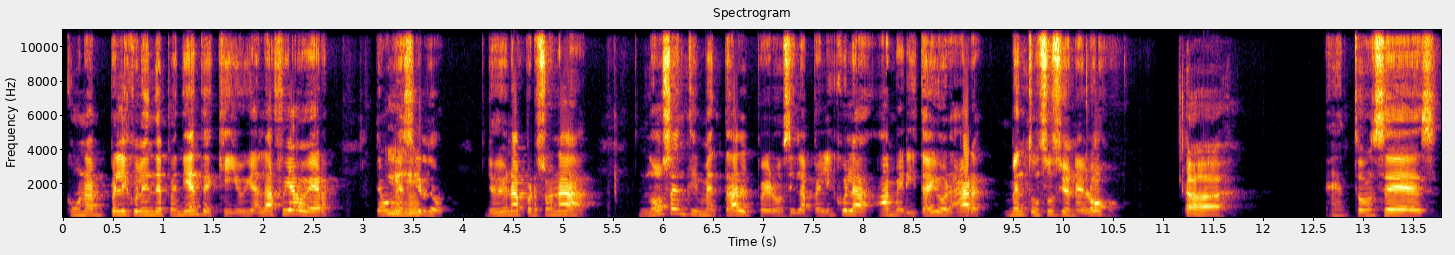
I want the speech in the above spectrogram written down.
con una película independiente que yo ya la fui a ver. Tengo que decirlo, yo soy una persona no sentimental, pero si la película amerita llorar, mento un sucio en el ojo. Ajá. Entonces,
